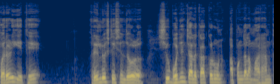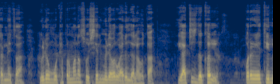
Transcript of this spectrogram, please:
परळी येथे रेल्वे स्टेशनजवळ शिवभोजन चालकाकडून अपंगाला मारहाण करण्याचा व्हिडिओ मोठ्या प्रमाणात सोशल मीडियावर व्हायरल झाला होता. याचीच दखल परळी येथील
